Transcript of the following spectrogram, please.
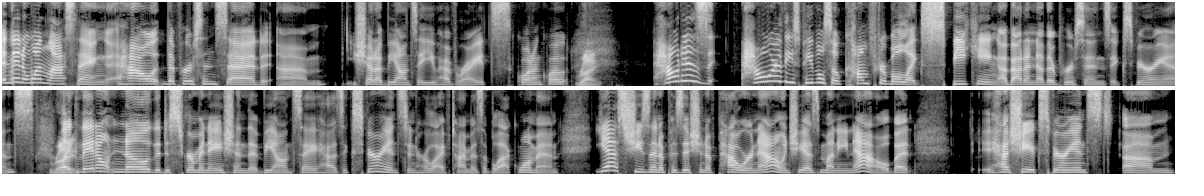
And then one last thing, how the person said, um, "Shut up, Beyonce, you have rights," quote unquote. Right. How does how are these people so comfortable like speaking about another person's experience? Right. Like they don't know the discrimination that Beyonce has experienced in her lifetime as a black woman. Yes, she's in a position of power now and she has money now, but has she experienced um,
